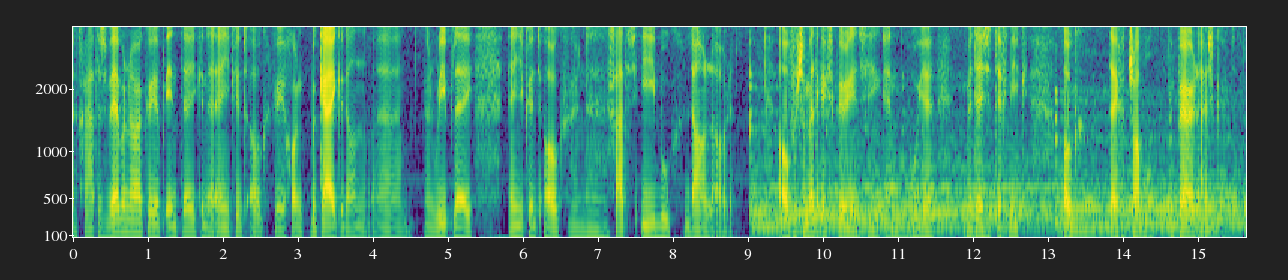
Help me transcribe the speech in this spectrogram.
een gratis webinar kun je op intekenen. En je kunt ook kun je gewoon bekijken dan uh, een replay. En je kunt ook een uh, gratis e-book downloaden. Over somatic experiencing en hoe je met deze techniek ook tegen trouble in paradise kunt.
